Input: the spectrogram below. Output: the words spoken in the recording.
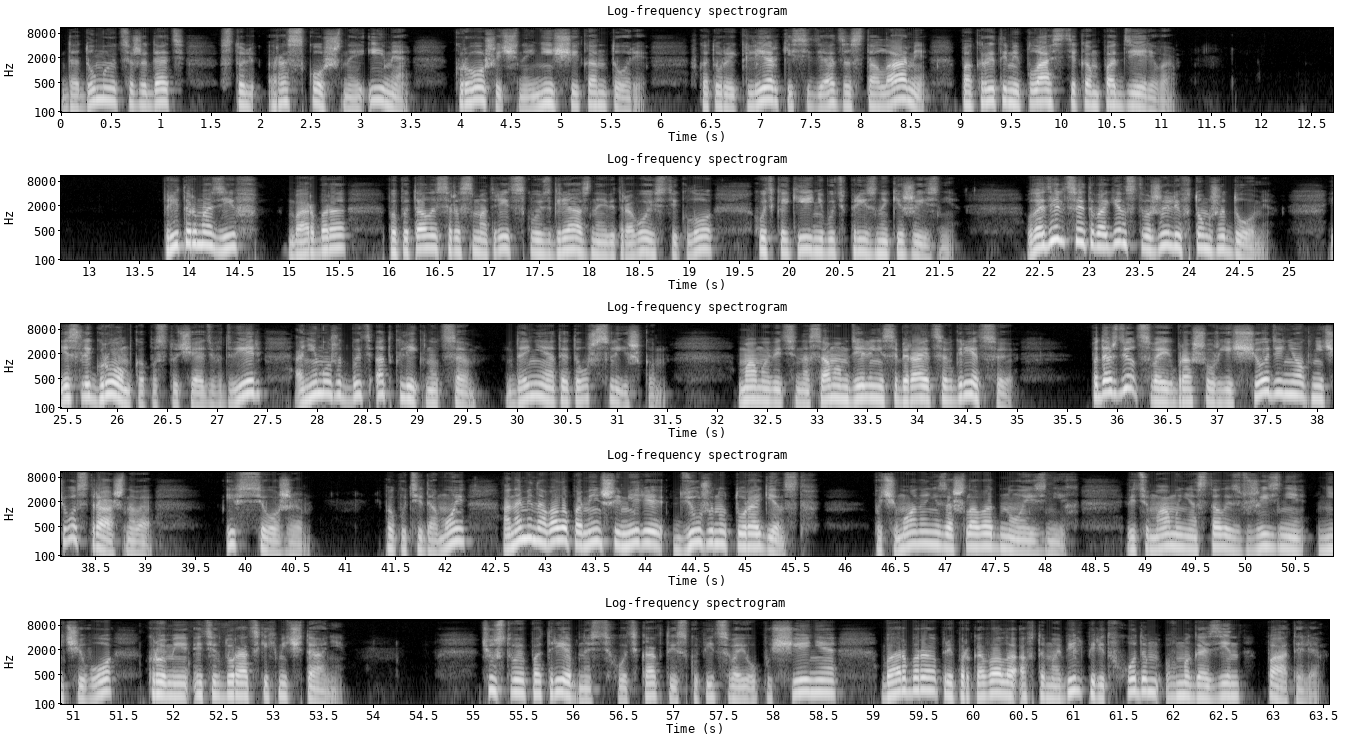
Додумаются же дать столь роскошное имя крошечной нищей конторе, в которой клерки сидят за столами, покрытыми пластиком под дерево. Притормозив, Барбара попыталась рассмотреть сквозь грязное ветровое стекло хоть какие-нибудь признаки жизни. Владельцы этого агентства жили в том же доме. Если громко постучать в дверь, они, может быть, откликнутся. Да нет, это уж слишком. Мама ведь на самом деле не собирается в Грецию. Подождет своих брошюр еще денек, ничего страшного. И все же... По пути домой она миновала по меньшей мере дюжину турагентств. Почему она не зашла в одно из них? Ведь у мамы не осталось в жизни ничего, кроме этих дурацких мечтаний. Чувствуя потребность хоть как-то искупить свое упущение, Барбара припарковала автомобиль перед входом в магазин Пателя.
